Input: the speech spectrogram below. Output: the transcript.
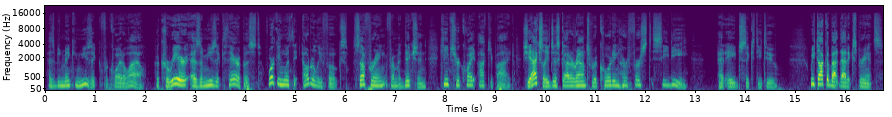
has been making music for quite a while. Her career as a music therapist, working with the elderly folks suffering from addiction, keeps her quite occupied. She actually just got around to recording her first CD at age 62. We talk about that experience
